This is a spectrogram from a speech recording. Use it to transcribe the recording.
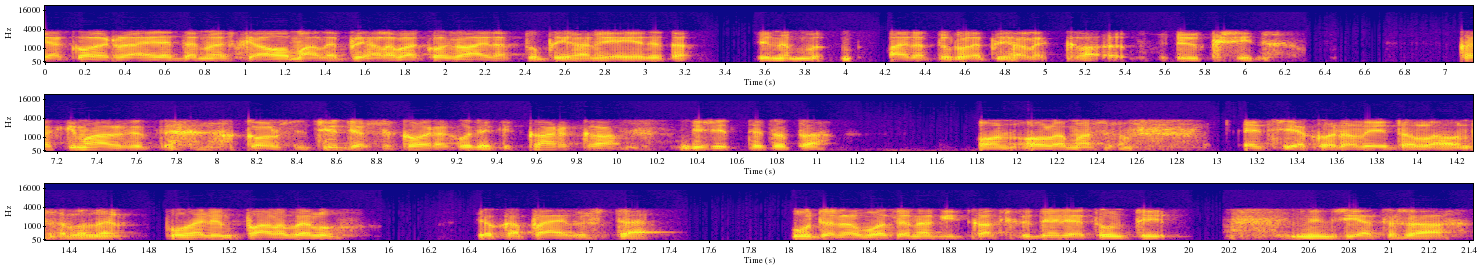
ja koira ei edetä myöskään omalle pihalle, vaikka olisi aidattu piha, niin ei edetä sinne aidattulle pihalle yksin. Kaikki mahdolliset konstit. Sitten jos se koira kuitenkin karkaa, niin sitten tota, on olemassa, Etsiäkoiraliitolla on sellainen puhelinpalvelu, joka päivystää uutena vuotenakin 24 tuntia, niin sieltä saa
